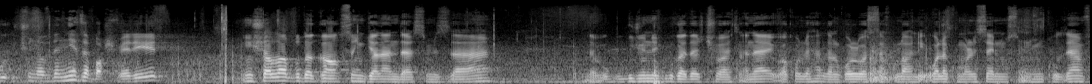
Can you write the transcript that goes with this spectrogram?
bu iki növdə necə baş verir? İnşallah bu da qalsın gələn dərsimizdə. Bu, bu günlük bu qədər kifayətlənək. Və qullu hədəl qol və estəğfirullah li və ləkum və lisəyil muslimin min kuldən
